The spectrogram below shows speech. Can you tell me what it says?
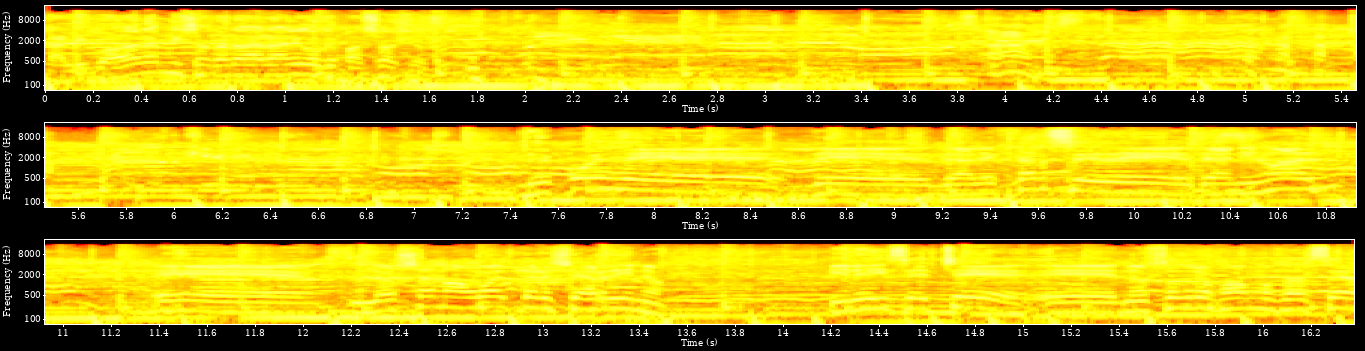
La licuadora me hizo acordar algo que pasó ayer. Después de, de- de alejarse de, de Animal, eh, lo llama Walter Giardino y le dice, che, eh, nosotros vamos a hacer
